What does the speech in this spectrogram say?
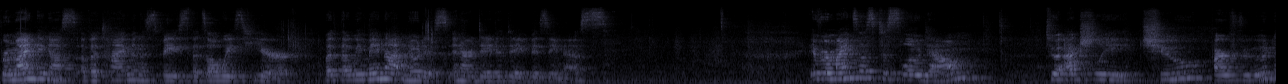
reminding us of a time and a space that's always here but that we may not notice in our day-to-day -day busyness. It reminds us to slow down, to actually chew our food,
